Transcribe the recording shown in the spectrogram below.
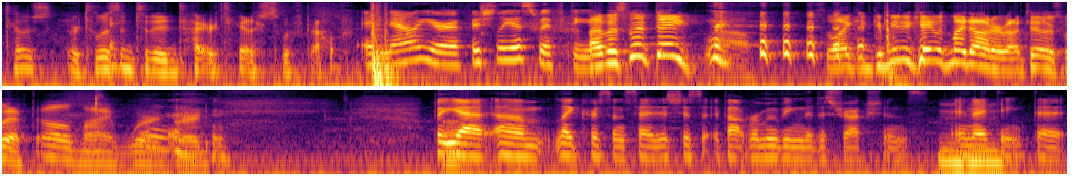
the Taylor or to listen to the entire Taylor Swift album. and now you're officially a Swiftie. I'm a Swiftie, so I can communicate with my daughter about Taylor Swift. Oh my word, bird! But yeah, um, like Kristen said, it's just about removing the distractions. And I think that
